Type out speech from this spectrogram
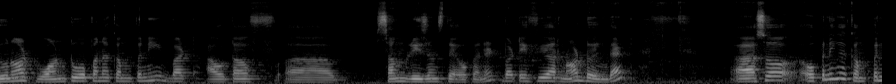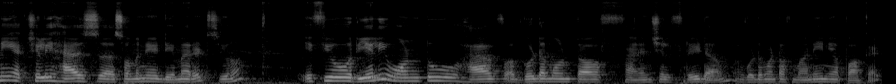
do not want to open a company but out of uh, some reasons they open it. But if you are not doing that uh, so opening a company actually has uh, so many demerits you know. If you really want to have a good amount of financial freedom a good amount of money in your pocket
